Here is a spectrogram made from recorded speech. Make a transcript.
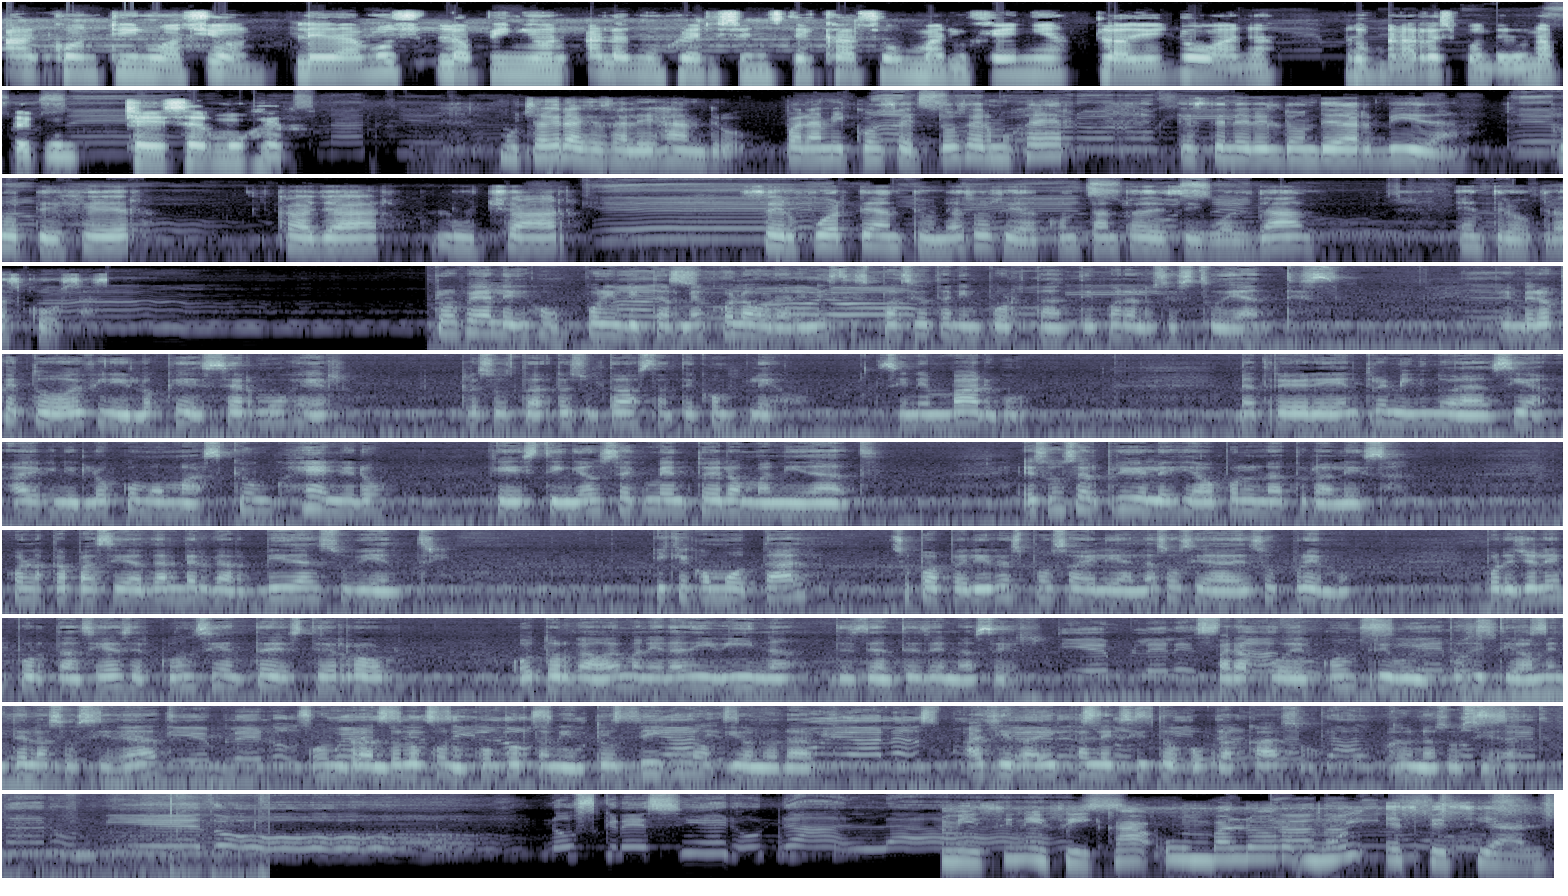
A continuación, le damos la opinión a las mujeres, en este caso María Eugenia, Claudia y Giovanna, nos van a responder una pregunta. ¿Qué es ser mujer? Muchas gracias Alejandro. Para mi concepto ser mujer es tener el don de dar vida, proteger, callar, luchar, ser fuerte ante una sociedad con tanta desigualdad, entre otras cosas. Profe Alejo, por invitarme a colaborar en este espacio tan importante para los estudiantes. Primero que todo, definir lo que es ser mujer resulta, resulta bastante complejo. Sin embargo, me atreveré dentro de mi ignorancia a definirlo como más que un género que distingue a un segmento de la humanidad. Es un ser privilegiado por la naturaleza, con la capacidad de albergar vida en su vientre, y que como tal, su papel y responsabilidad en la sociedad es supremo por ello la importancia de ser consciente de este error otorgado de manera divina desde antes de nacer, para poder contribuir positivamente a la sociedad, honrándolo con un comportamiento digno y honorable. Allí radica el éxito o fracaso de una sociedad. A mí significa un valor muy especial,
